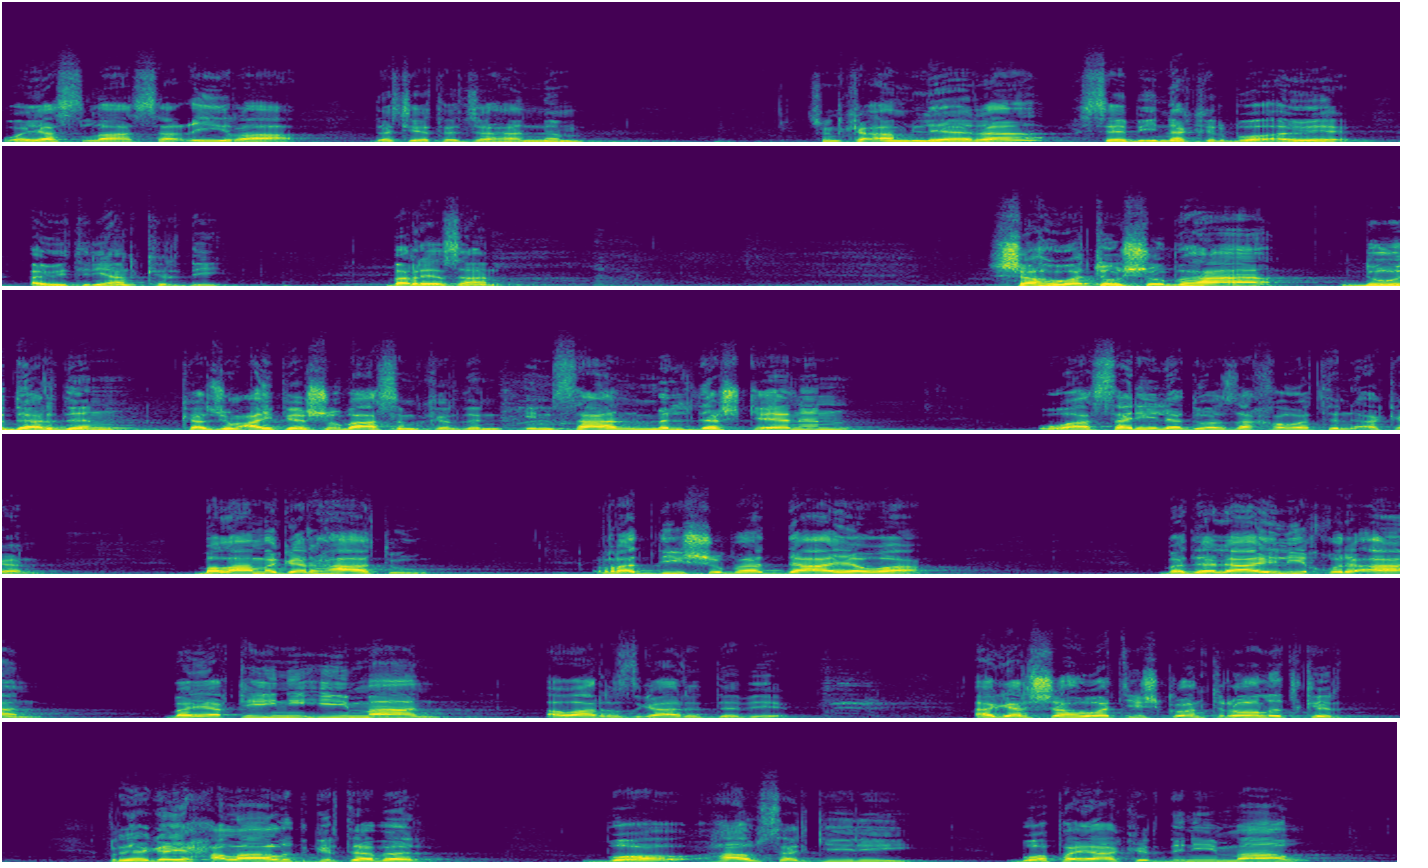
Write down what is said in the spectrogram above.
و یصلی سعیرا دەچێتە جەهەنم چونکە ئەم لێرە حسێبی نەکرد بۆ ئەوێ ئەوی تریان کردی بەڕێزان شەهوەت و شوبها دوو دەردن کە جمعی پێشوو باسم کردن ئینسان مل دەشکێنن و سەری لە دۆزەخەوەتن ئەکەن بەڵام ئەگەر هاتوو ڕەدی شوبهت دایەوە بە دەلایلی قورآن بە یەقینی ئیمان ئەوا ڕزگارت دەبێ ئەگەر شەهوەتیش کۆنترۆڵت کرد ڕێگەی حەڵاڵت گرتە بەر بۆ هاوسەرگیری بۆ پەیاکردنی ماڵ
